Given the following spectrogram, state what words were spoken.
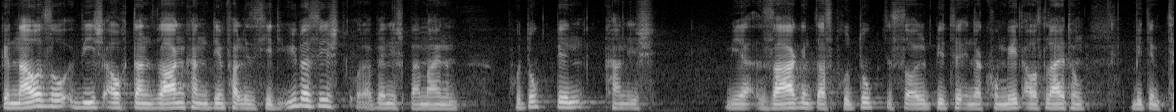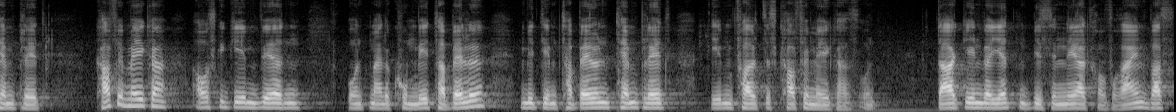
genauso wie ich auch dann sagen kann, in dem Fall ist es hier die Übersicht. Oder wenn ich bei meinem Produkt bin, kann ich mir sagen, das Produkt soll bitte in der Comet-Ausleitung mit dem Template Kaffeemaker ausgegeben werden und meine Comet-Tabelle mit dem Tabellentemplate ebenfalls des Kaffeemakers. Und da gehen wir jetzt ein bisschen näher drauf rein. Was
